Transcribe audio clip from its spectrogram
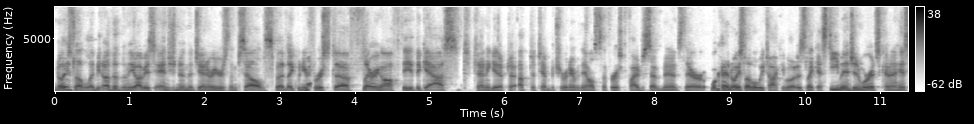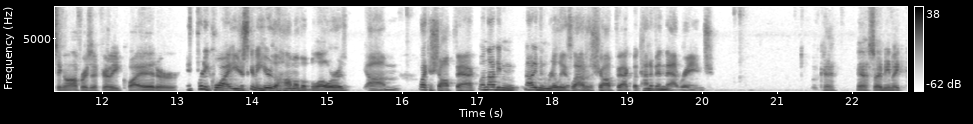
noise level. I mean, other than the obvious engine and the generators themselves, but like when you're first uh, flaring off the the gas to trying to get up to up to temperature and everything else, the first five to seven minutes there, what kind of noise level are we talking about? Is like a steam engine where it's kind of hissing off, or is it fairly quiet? Or it's pretty quiet. You're just going to hear the hum of a blower, um, like a shop vac. Well, not even not even really as loud as a shop vac, but kind of in that range. Okay. Yeah, so I mean, like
